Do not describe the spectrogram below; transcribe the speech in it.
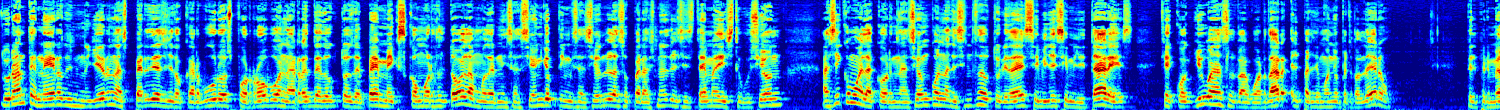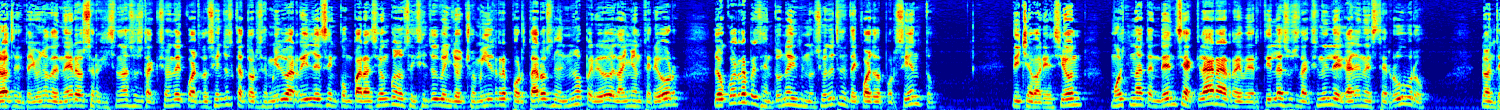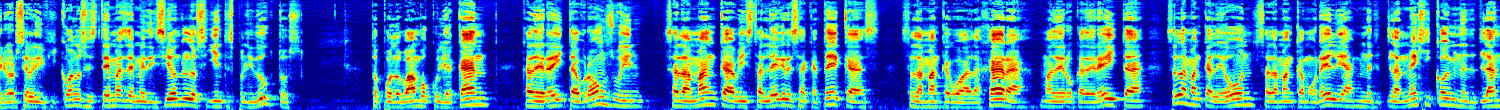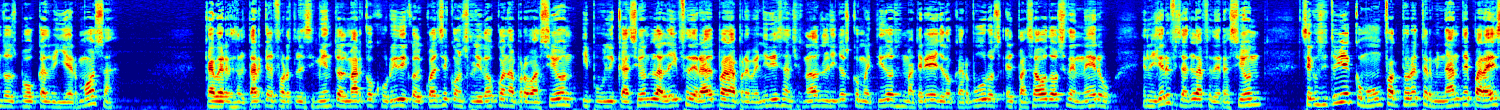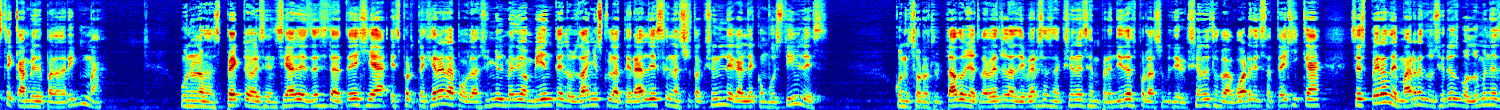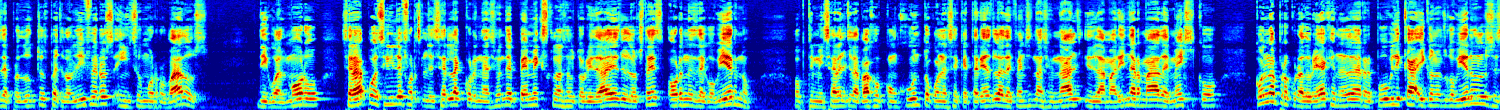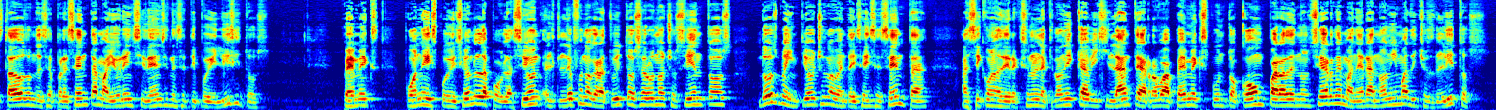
Durante enero disminuyeron las pérdidas de hidrocarburos por robo en la red de ductos de Pemex como resultado de la modernización y optimización de las operaciones del sistema de distribución, así como de la coordinación con las distintas autoridades civiles y militares que coadyuvan a salvaguardar el patrimonio petrolero. Del 1 al 31 de enero se registró una sustracción de 414 mil barriles en comparación con los 628 mil reportados en el mismo periodo del año anterior, lo cual representó una disminución del 34%. Dicha variación muestra una tendencia clara a revertir la sustracción ilegal en este rubro. Lo anterior se verificó en los sistemas de medición de los siguientes poliductos. Topolobambo, Culiacán, Cadereyta, Brownsville, Salamanca, Vista Alegre, Zacatecas, Salamanca, Guadalajara, Madero, Cadereyta, Salamanca, León, Salamanca, Morelia, Minatitlán, México y Minatitlán, Dos Bocas, Villahermosa. Cabe resaltar que el fortalecimiento del marco jurídico, el cual se consolidó con la aprobación y publicación de la Ley Federal para prevenir y sancionar los delitos cometidos en materia de hidrocarburos el pasado 12 de enero en el Diario Oficial de la Federación, se constituye como un factor determinante para este cambio de paradigma. Uno de los aspectos esenciales de esta estrategia es proteger a la población y el medio ambiente de los daños colaterales en la sustracción ilegal de combustibles. Con estos resultados y a través de las diversas acciones emprendidas por la Subdirección de Salvaguardia Estratégica, se espera además reducir los volúmenes de productos petrolíferos e insumos robados. De igual modo, será posible fortalecer la coordinación de Pemex con las autoridades de los tres órdenes de gobierno, optimizar el trabajo conjunto con las Secretarías de la Defensa Nacional y de la Marina Armada de México, con la Procuraduría General de la República y con los gobiernos de los estados donde se presenta mayor incidencia en este tipo de ilícitos. Pemex pone a disposición de la población el teléfono gratuito 01800 228 9660, así como la dirección electrónica vigilante para denunciar de manera anónima dichos delitos.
